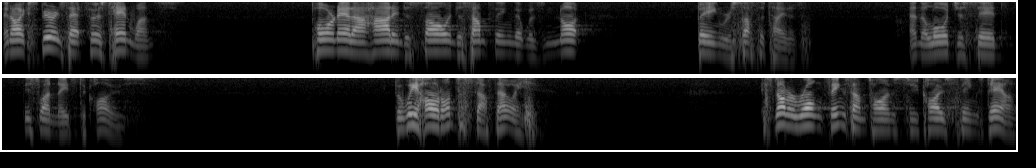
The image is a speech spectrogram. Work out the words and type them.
And I experienced that firsthand once, pouring out our heart into soul, into something that was not being resuscitated. And the Lord just said, This one needs to close. But we hold on to stuff, don't we? It's not a wrong thing sometimes to close things down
